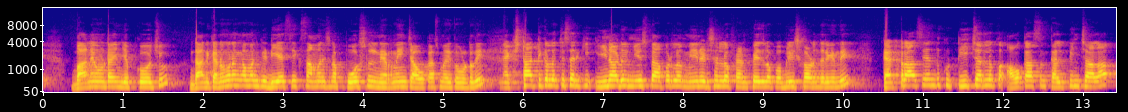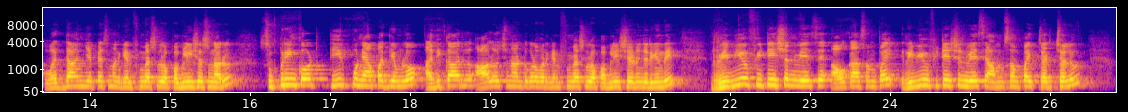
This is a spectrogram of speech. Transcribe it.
బాగానే ఉంటాయని చెప్పుకోవచ్చు. దానికి అనుగుణంగా మనకి డిఎస్సికి సంబంధించిన పోస్టులు నిర్ణయించే అవకాశం అయితే ఉంటుంది. నెక్స్ట్ ఆర్టికల్ వచ్చేసరికి ఈనాడు న్యూస్ పేపర్లో మెయిన్ ఎడిషన్లో ఫ్రంట్ పేజ్లో పబ్లిష్ కావడం జరిగింది. టెట్ రాసేందుకు టీచర్లకు అవకాశం కల్పించాలా? వద్దా అని చెప్పేసి మనకి ఇన్ఫర్మేషన్లో పబ్లిష్ చేస్తున్నారు. సుప్రీంకోర్టు తీర్పు నేపథ్యంలో అధికారులు ఆలోచన అంటూ కూడా మనకి ఇన్ఫర్మేషన్లో పబ్లిష్ చేయడం జరిగింది. రివ్యూ ఫిటేషన్ వేసే అవకాశంపై రివ్యూ ఫిటేషన్ వేసే అంశంపై చర్చలు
